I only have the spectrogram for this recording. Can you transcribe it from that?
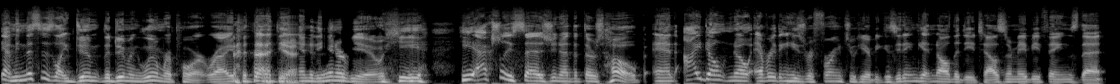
yeah, I mean, this is like doom, the doom and gloom report, right? But then at the yeah. end of the interview, he he actually says, you know, that there's hope, and I don't know everything he's referring to here because he didn't get into all the details. There may be things that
